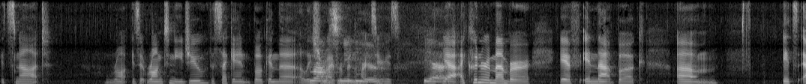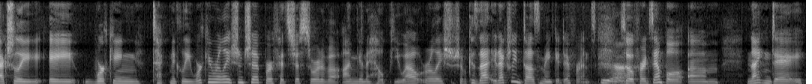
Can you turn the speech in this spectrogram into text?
it's not wrong. Is it wrong to need you? The second book in the Alisha wrong Wife Forbidden Heart series. Yeah, yeah. I couldn't remember if in that book. Um, it's actually a working technically working relationship or if it's just sort of a i'm going to help you out relationship because that it actually does make a difference. Yeah. so for example um, night and day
